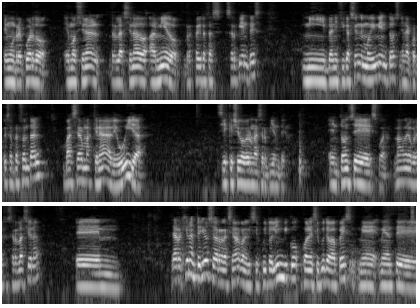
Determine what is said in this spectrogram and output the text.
tengo un recuerdo emocional relacionado al miedo respecto a estas serpientes, mi planificación de movimientos en la corteza prefrontal va a ser más que nada de huida si es que llego a ver una serpiente. Entonces, bueno, más o menos con eso se relaciona. Eh, la región anterior se va a relacionar con el circuito límbico, con el circuito de Vapés mediante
